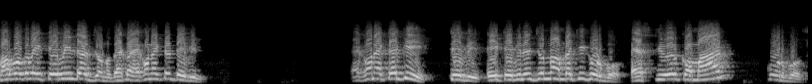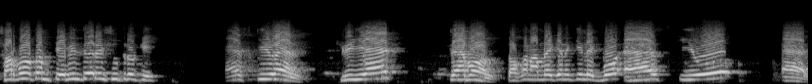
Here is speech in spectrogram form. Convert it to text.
সর্বপ্রথম এই টেবিলটার জন্য। দেখো, এখন একটা টেবিল। এখন একটা কি? টেবিল। এই টেবিলের জন্য আমরা কি করব? এসকিউএল কমান্ড করব। সর্বপ্রথম টেবিল তৈরির সূত্র কি? এসকিউএল ক্রিয়েট টেবল তখন আমরা এখানে কি লিখব? SQL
